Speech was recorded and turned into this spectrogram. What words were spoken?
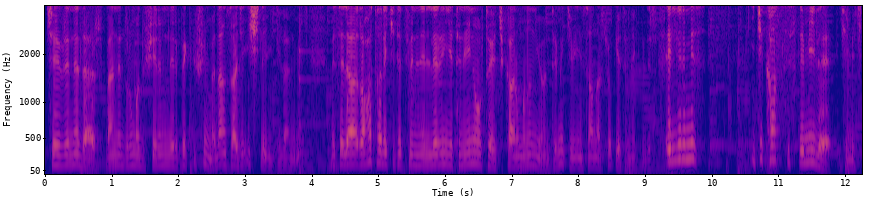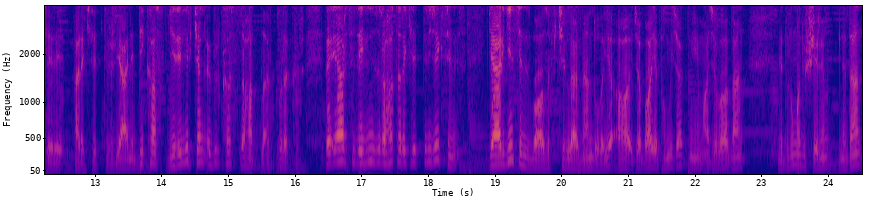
çevre ne der, ben ne duruma düşerimleri pek düşünmeden sadece işle ilgilenmek. Mesela rahat hareket etmenin, ellerin yeteneğini ortaya çıkarmanın yöntemi ki insanlar çok yeteneklidir. Ellerimiz iki kas sistemiyle kemikleri hareket ettirir. Yani bir kas gerilirken öbür kas rahatlar, bırakır. Ve eğer siz elinizi rahat hareket ettirecekseniz, gerginseniz bazı fikirlerden dolayı, acaba yapamayacak mıyım, acaba ben ne duruma düşerim, neden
